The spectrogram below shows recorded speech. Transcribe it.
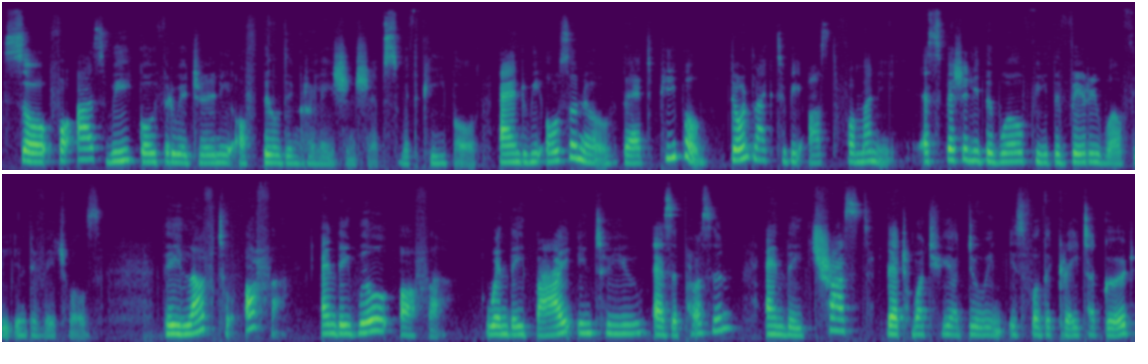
So, for us, we go through a journey of building relationships with people. And we also know that people don't like to be asked for money, especially the wealthy, the very wealthy individuals. They love to offer and they will offer when they buy into you as a person and they trust that what you are doing is for the greater good.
